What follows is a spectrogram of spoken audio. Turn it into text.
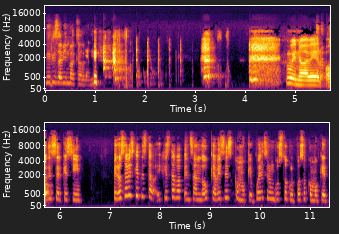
mi risa bien macabra. ¿no? Bueno, a ver, Pero puede ser que sí. Pero ¿sabes qué, te estaba, qué estaba pensando? Que a veces como que puede ser un gusto culposo, como que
